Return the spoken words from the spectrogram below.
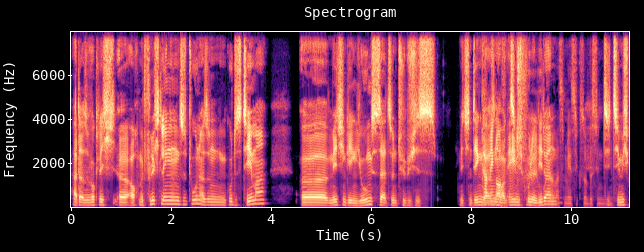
hat also wirklich äh, auch mit Flüchtlingen zu tun, also ein gutes Thema. Äh, Mädchen gegen Jungs ist halt so ein typisches Mädchen-Ding, da sind ziemlich coole Lieder. So die ziemlich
